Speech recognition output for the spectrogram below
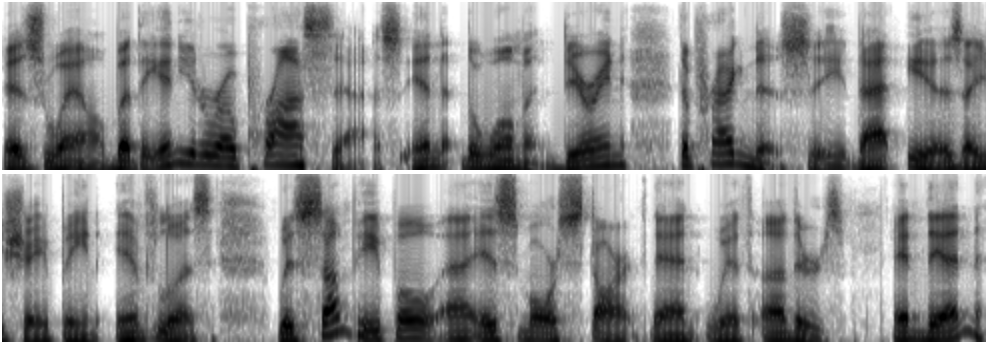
as well. But the in utero process in the woman during the pregnancy, that is a shaping influence. With some people, uh, is more stark than with others. And then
